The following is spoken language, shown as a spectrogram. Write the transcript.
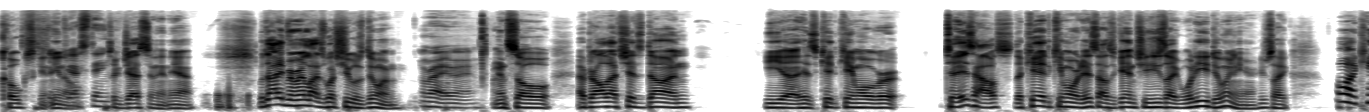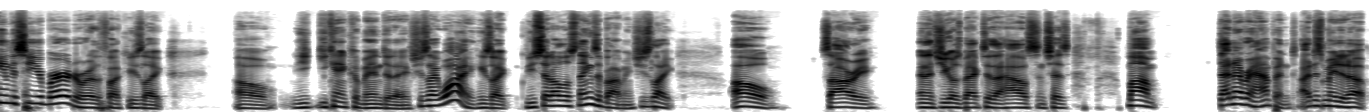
coaxing, you know, Suggesting? suggesting it. Yeah, without even realize what she was doing. right, right. And so after all that shit's done, he uh, his kid came over to his house. The kid came over to his house again. She's like, "What are you doing here?" He's like, "Oh, I came to see your bird or whatever the fuck." He's like, "Oh, you, you can't come in today." She's like, "Why?" He's like, "You said all those things about me." She's like, "Oh, sorry." And then she goes back to the house and says, "Mom, that never happened. I just made it up."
